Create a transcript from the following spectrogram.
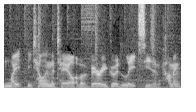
might be telling the tale of a very good late season coming.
